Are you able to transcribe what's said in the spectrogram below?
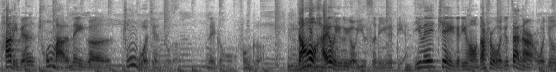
它里边充满了那个中国建筑的那种风格。嗯。然后还有一个有意思的一个点，因为这个地方，我当时我就在那儿，我就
